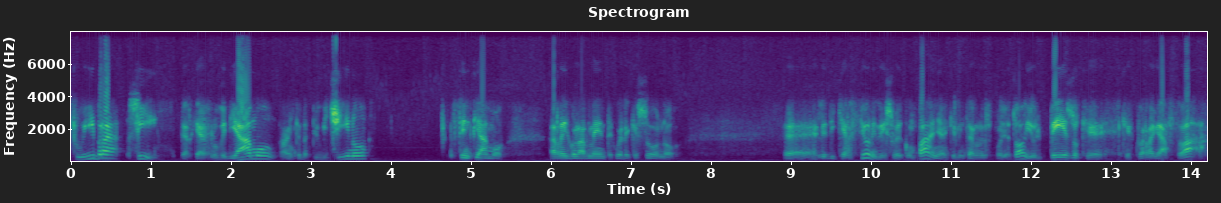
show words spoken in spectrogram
Su Ibra sì, perché lo vediamo anche da più vicino, sentiamo regolarmente quelle che sono eh, le dichiarazioni dei suoi compagni anche all'interno dello spogliatoio, il peso che, che quel ragazzo ha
